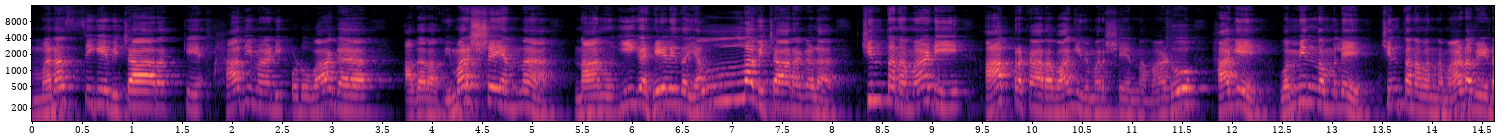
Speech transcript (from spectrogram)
ಮನಸ್ಸಿಗೆ ವಿಚಾರಕ್ಕೆ ಹಾದಿ ಮಾಡಿಕೊಡುವಾಗ ಅದರ ವಿಮರ್ಶೆಯನ್ನು ನಾನು ಈಗ ಹೇಳಿದ ಎಲ್ಲ ವಿಚಾರಗಳ ಚಿಂತನ ಮಾಡಿ ಆ ಪ್ರಕಾರವಾಗಿ ವಿಮರ್ಶೆಯನ್ನು ಮಾಡು. ಹಾಗೆ ಒಮ್ಮಿಂದೊಮ್ಮಲೆ ಚಿಂತನವನ್ನು ಮಾಡಬೇಡ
